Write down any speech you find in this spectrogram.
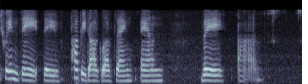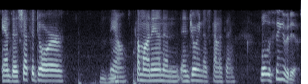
between the the puppy dog love thing and the uh and the shut the door, Mhm. you know, come on in and and join us kind of thing. well the thing of it is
